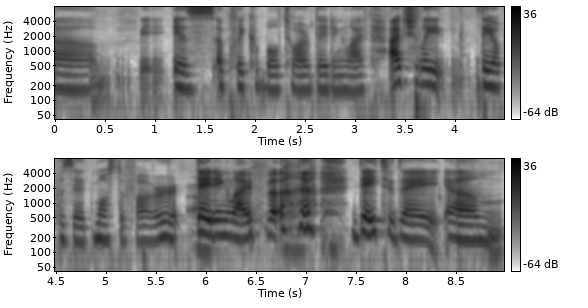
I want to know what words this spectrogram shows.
um, is applicable to our dating life. Actually, the opposite. Most of our ah. dating life, day to day, um,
